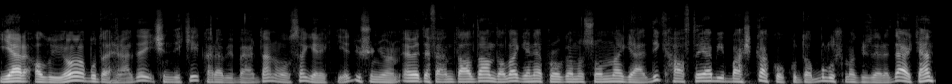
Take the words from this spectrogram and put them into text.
yer alıyor. Bu da herhalde içindeki karabiberden olsa gerek diye düşünüyorum. Evet efendim daldan dala gene programın sonuna geldik. Haftaya bir başka kokuda buluşmak üzere derken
